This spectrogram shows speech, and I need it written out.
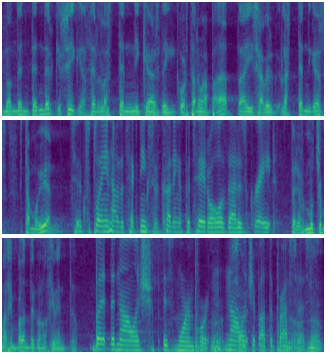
Donde entender que sí, que hacer las técnicas de cortar una patata y saber las técnicas están muy bien, To explain how the techniques of cutting a potato, all of that is great, pero es mucho más importante el conocimiento. but the knowledge is more important. Knowledge about the no, process. no.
